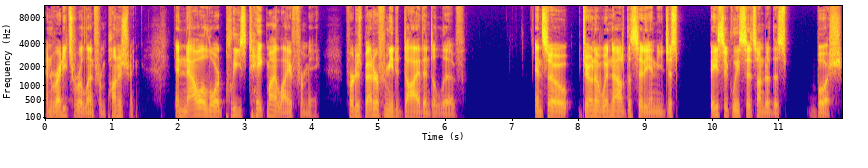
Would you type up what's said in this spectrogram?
and ready to relent from punishing. And now, O Lord, please take my life from me, for it is better for me to die than to live." And so Jonah went out of the city and he just basically sits under this bush.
